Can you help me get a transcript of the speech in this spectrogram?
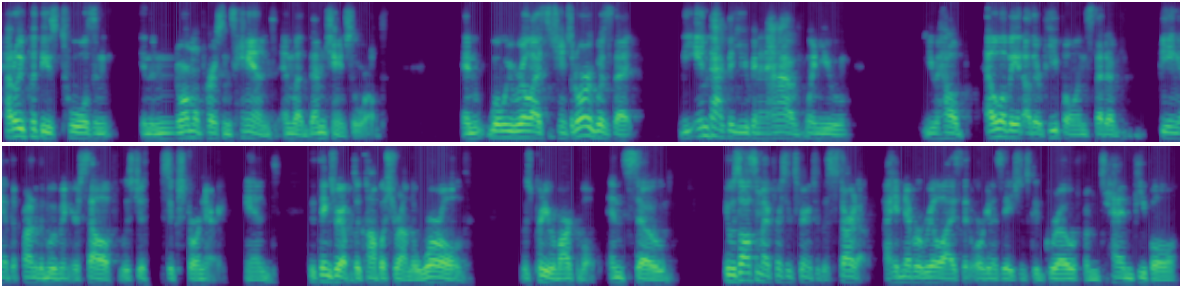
how do we put these tools in, in the normal person's hand and let them change the world? And what we realized at change.org was that the impact that you can have when you you help elevate other people instead of being at the front of the movement yourself was just extraordinary. And the things we were able to accomplish around the world was pretty remarkable. And so it was also my first experience with a startup. I had never realized that organizations could grow from 10 people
